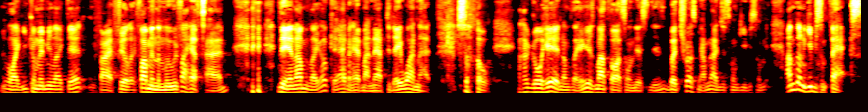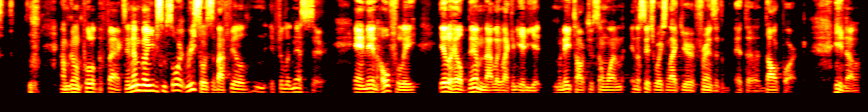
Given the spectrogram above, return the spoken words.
Like you come at me like that. If I feel, if I'm in the mood, if I have time, then I'm like, okay, I haven't had my nap today. Why not? So I go ahead and I'm like, here's my thoughts on this. But trust me, I'm not just going to give you some, I'm going to give you some facts. I'm going to pull up the facts and I'm going to give you some sort resources if I feel feel it necessary. And then hopefully it'll help them not look like an idiot when they talk to someone in a situation like your friends at the at the dog park. You know,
